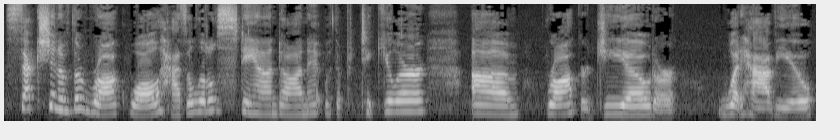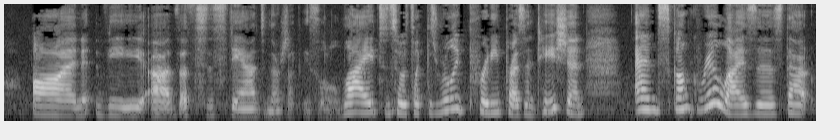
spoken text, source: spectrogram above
section of the rock wall has a little stand on it with a particular um, rock or geode or what have you on the, uh, the, the stands and there's like these little lights and so it's like this really pretty presentation. And skunk realizes that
